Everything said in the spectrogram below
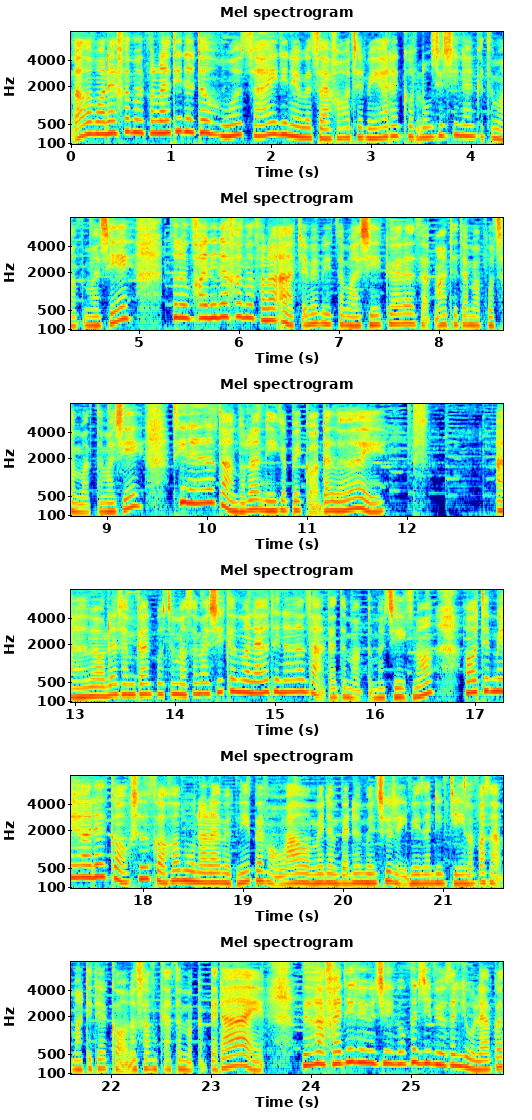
แล้วเราพอได้เข้ามากันเลยที่ในตัวหัวใจที่ในเว็บไซต์เขาจะมีให้ได้กดลงที่ชื่อนั้นกับสมัครสมาชิกสำหรับใครที่ได้เข้ามาฟังแล้วอาจจะไม่เป็นสมาชิกก็ได้สามารถที่จะมากดสมัครสมาชิกที่ในหน้าต่างตัวนนี้กันไปก่อนได้เลย อ่าแล้วเราได้ทำการกดสมัครสมาชิกกันมาแล้วที่หน้าต่างการสมัครสมาชิกเนาะเราจะมีให้ได้กรอกชื่อกรอกข้อมูลอะไรแบบนี้ไปของเราไม่จำเป็นต้องเป็นชื่อหรือมีแต่จริงๆเราก็สามารถที่จะกรอกและทำการสมัครกันไปได้หรือหากใครที่มีบัญชี Google Gmail กันอยู่แล้วก็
